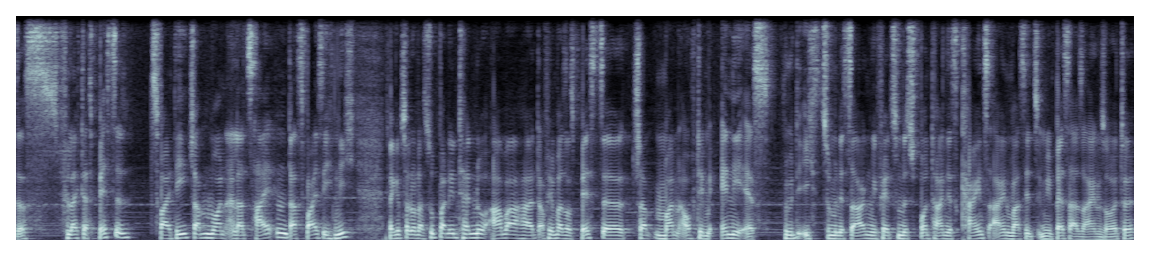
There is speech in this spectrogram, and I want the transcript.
das vielleicht das beste 2D Jump'n'Run aller Zeiten, das weiß ich nicht. Da gibt es halt noch das Super Nintendo, aber halt auf jeden Fall das beste Jump'n'Run auf dem NES, würde ich zumindest sagen. Mir fällt zumindest spontan jetzt keins ein, was jetzt irgendwie besser sein sollte.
